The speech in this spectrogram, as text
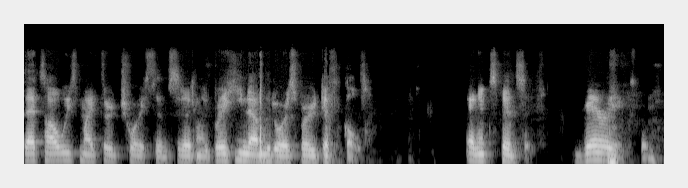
that's always my third choice incidentally breaking down the door is very difficult and expensive very expensive.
